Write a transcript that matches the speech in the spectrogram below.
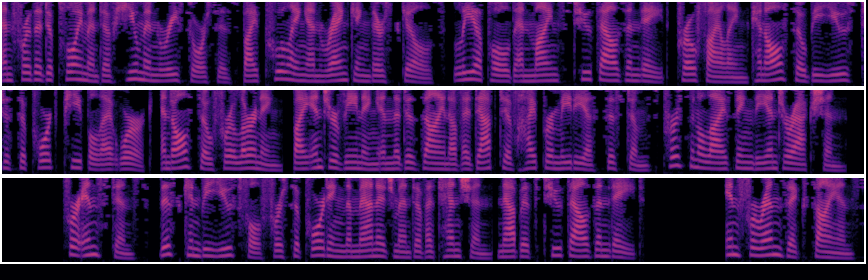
and for the deployment of human resources by pooling and ranking their skills. Leopold and Meints 2008 profiling can also be used to support people at work, and also for learning, by intervening in the design of adaptive hypermedia systems personalizing the interaction. For instance, this can be useful for supporting the management of attention Nabeth 2008. In forensic science,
